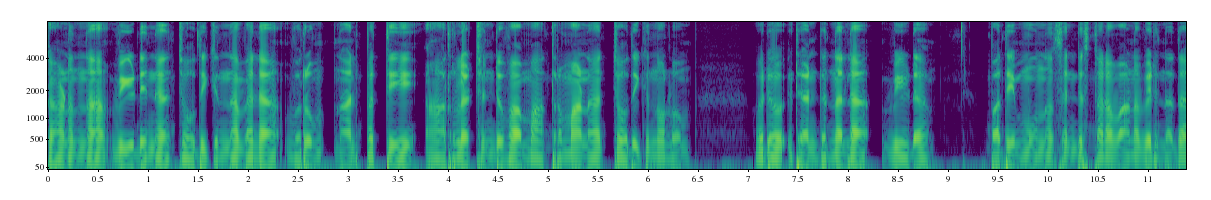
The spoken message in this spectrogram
കാണുന്ന വീടിന് ചോദിക്കുന്ന വില വെറും നാൽപ്പത്തി ആറ് ലക്ഷം രൂപ മാത്രമാണ് ചോദിക്കുന്നുള്ളൂ. ഒരു രണ്ട് നില വീട് പതിമൂന്ന് സെന്റ് സ്ഥലമാണ് വരുന്നത്.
